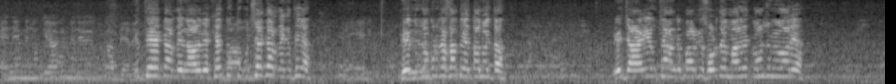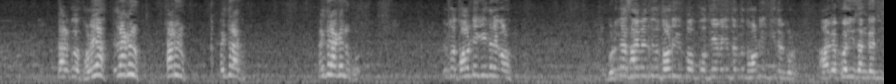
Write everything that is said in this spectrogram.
ਇਹਨੇ ਮੈਨੂੰ ਕਿਹਾ ਕਿ ਮੇਰੇ ਘਰਦਿਆਂ ਨੇ ਕਿੱਥੇ ਹੈ ਘਰ ਦੇ ਨਾਲ? ਵੇਖਿਆ ਤੂੰ ਤੂੰ ਪੁੱਛਿਆ ਘਰ ਦੇ ਕਿੱਥੇ ਆ? ਫੇਰ ਤੂੰ ਕਿਉਂ ਗੁਟਕਾ ਸਾਹਿਬ ਦੇਤਾ ਉਹਨੂੰ ਇਦਾਂ ਇਹ ਜਾ ਕੇ ਉੱਥੇ ਅੰਗ ਪਾੜ ਕੇ ਸੁੱਟਦੇ ਮਾਰੇ ਕੌਣ ਜ਼ਿੰਮੇਵਾਰ ਆ? ਤੜ ਕੋ ਖੋਲਿਆ? ਇੱਧਰ ਰੱਖ ਨੂੰ ਛੱਡ ਨੂੰ ਇੱਧਰ ਰੱਖ। ਇੱਧਰ ਰੱਖ ਇਹਨੂੰ। ਤੇਰੇ ਕੋਲ ਥੋੜੀ ਕੀ ਤੇਰੇ ਕੋਲ? ਗੁਟਕਾ ਸਾਹਿਬ ਦੇ ਕੋਲ ਥੋੜੀ ਪੋਥੀਆਂ ਵਿੱਚ ਤੇਰੇ ਕੋਲ ਥੋੜੀ ਕੀ ਤੇਰੇ ਕੋਲ? ਆ ਵੇਖੋ ਜੀ ਸੰਗਤ ਜੀ।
